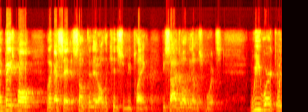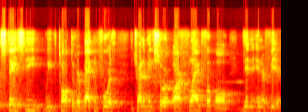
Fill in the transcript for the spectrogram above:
And baseball, like I said, is something that all the kids should be playing, besides all the other sports. We worked with Stacy, we've talked to her back and forth to try to make sure our flag football didn't interfere.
